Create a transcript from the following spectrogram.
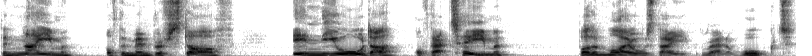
the name of the member of staff in the order of that team by the miles they ran and walked.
